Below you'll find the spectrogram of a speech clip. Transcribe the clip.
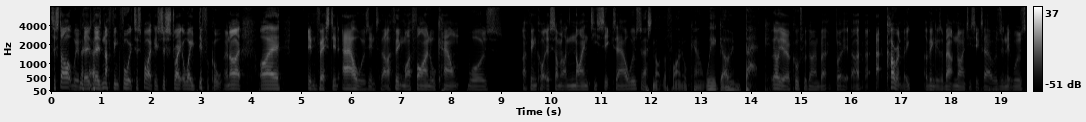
to start with. There's there's nothing for it to spike. It's just straight away difficult. And I I invested hours into that. I think my final count was, I think it's something like 96 hours. That's not the final count. We're going back. Oh yeah, of course we're going back, but it, I, I, currently I think it's about 96 hours, and it was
